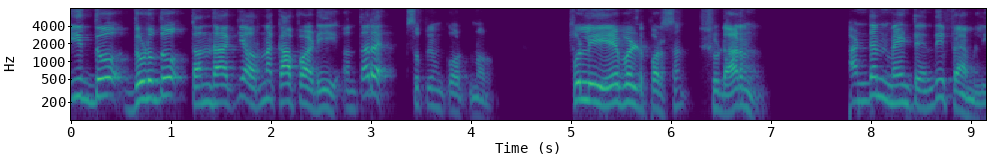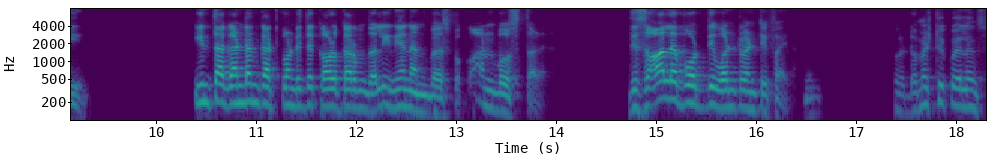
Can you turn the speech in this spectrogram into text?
ಇದ್ದು ದುಡ್ದು ತಂದಾಕಿ ಅವ್ರನ್ನ ಕಾಪಾಡಿ ಅಂತಾರೆ ಸುಪ್ರೀಂ ಕೋರ್ಟ್ನವರು fully abled person should earn and then maintain the family ಇಂಥ ಗಂಡನ್ ಕಟ್ಕೊಂಡಿದ್ದೆ ಕೌಳ ಕರ್ಮದಲ್ಲಿ ಇನ್ನೇನು ಅನುಭವಿಸ್ಬೇಕು? ಅನುಭವಿಸ್ತಾಳೆ. This all about the one twenty five domestic violence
